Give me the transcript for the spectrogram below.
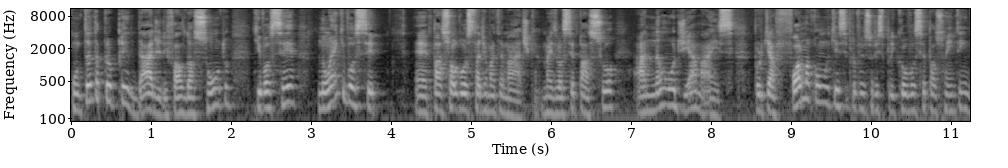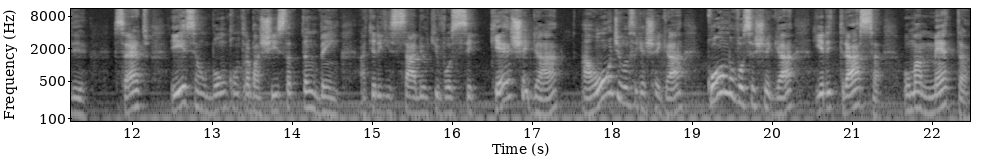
com tanta propriedade, ele fala do assunto, que você, não é que você é, passou a gostar de matemática, mas você passou a não odiar mais, porque a forma como que esse professor explicou, você passou a entender, certo? Esse é um bom contrabaixista também, aquele que sabe o que você quer chegar aonde você quer chegar, como você chegar, e ele traça uma meta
